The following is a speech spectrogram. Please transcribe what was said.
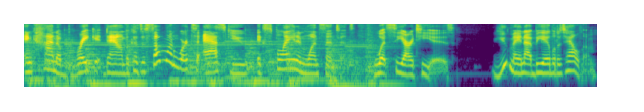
and kind of break it down because if someone were to ask you, explain in one sentence what CRT is, you may not be able to tell them.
